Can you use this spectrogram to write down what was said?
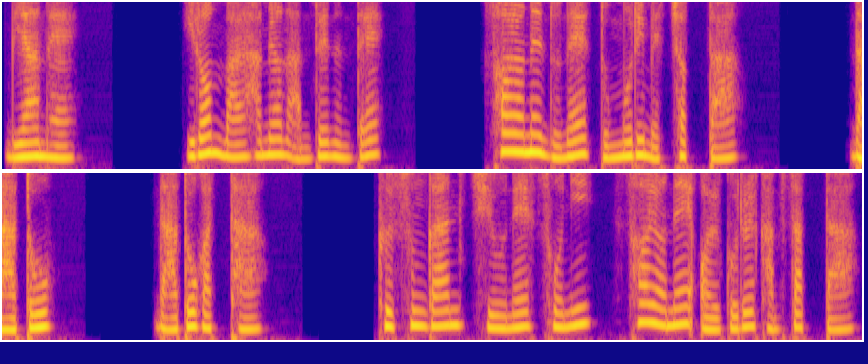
미안해. 이런 말 하면 안 되는데 서연의 눈에 눈물이 맺혔다. 나도, 나도 같아. 그 순간 지훈의 손이 서연의 얼굴을 감쌌다.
